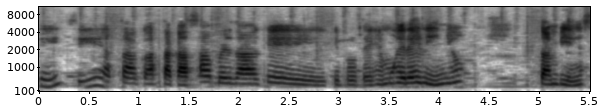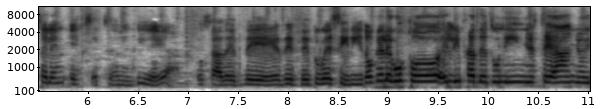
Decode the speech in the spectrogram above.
Sí, sí, hasta, hasta casas, ¿verdad?, que, que protegen mujeres y niños, también excelente, es excelente idea. O sea, desde, desde tu vecinito que le gustó el disfraz de tu niño este año y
